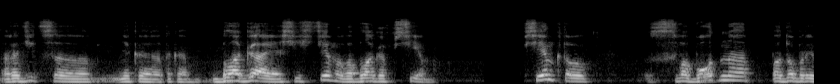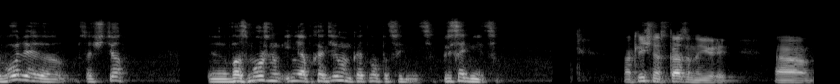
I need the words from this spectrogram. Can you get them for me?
родится некая такая благая система во благо всем. Всем, кто свободно, по доброй воле сочтет э, возможным и необходимым к этому присоединиться. присоединиться. Отлично сказано, Юрий. А,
